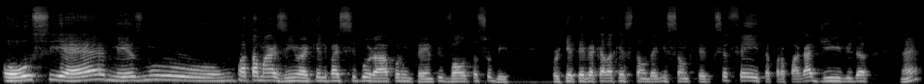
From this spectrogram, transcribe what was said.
ou se é mesmo um patamarzinho é que ele vai segurar por um tempo e volta a subir. Porque teve aquela questão da emissão que teve que ser feita para pagar dívida, né?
